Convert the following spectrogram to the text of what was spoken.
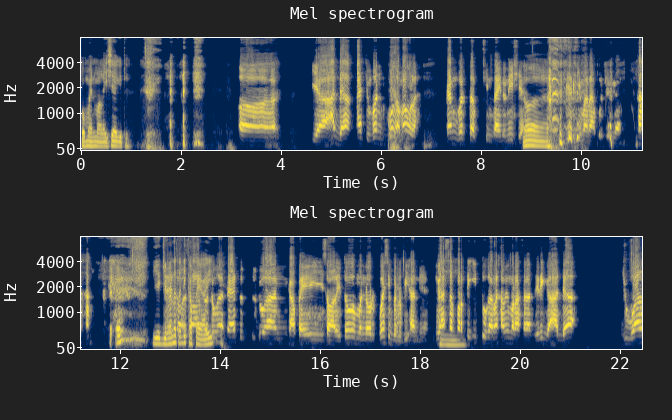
pemain Malaysia gitu? eh ya ada, cuman gue nggak mau lah. Kan gue tetap cinta Indonesia, Oh, biar gimana pun juga. iya gimana Jadi tadi soal- soal KPI? Tuduhan, eh, tuduhan KPI soal itu menurut gue sih berlebihan ya. Nggak Hmm. seperti itu karena kami merasakan sendiri nggak ada jual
